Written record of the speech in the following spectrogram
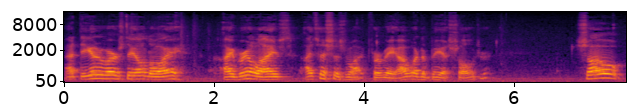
At the University of Illinois, I realized I, this is what for me. I want to be a soldier. So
